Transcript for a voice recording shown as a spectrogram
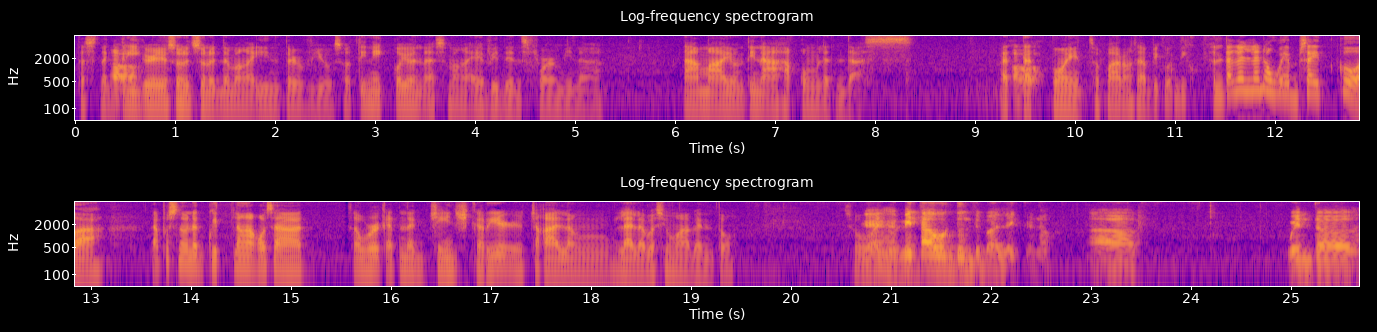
Tapos nag-trigger yung sunod-sunod na mga interview. So, tinake ko yun as mga evidence for me na tama yung tinahak kong landas at Oo. that point. So, parang sabi ko, hindi ko, ang tagal na ng website ko ah. Tapos nung nag-quit lang ako sa sa work at nag-change career, tsaka lang lalabas yung mga ganito. So, May, ayun. may tawag dun, di ba? Like, ano, uh, when the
